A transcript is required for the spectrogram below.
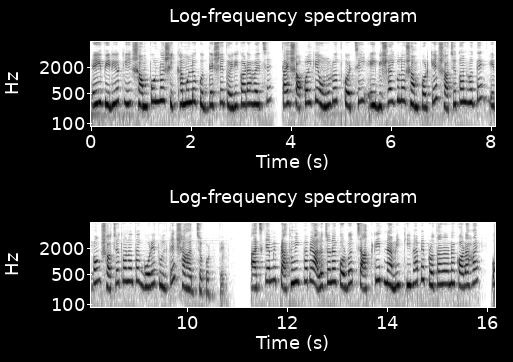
এই ভিডিওটি সম্পূর্ণ শিক্ষামূলক উদ্দেশ্যে তৈরি করা হয়েছে, তাই সকলকে অনুরোধ করছি এই বিষয়গুলো সম্পর্কে সচেতন হতে এবং সচেতনতা গড়ে তুলতে সাহায্য করতে। আজকে আমি প্রাথমিকভাবে আলোচনা করব চাকরির নামে কীভাবে প্রতারণা করা হয় ও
